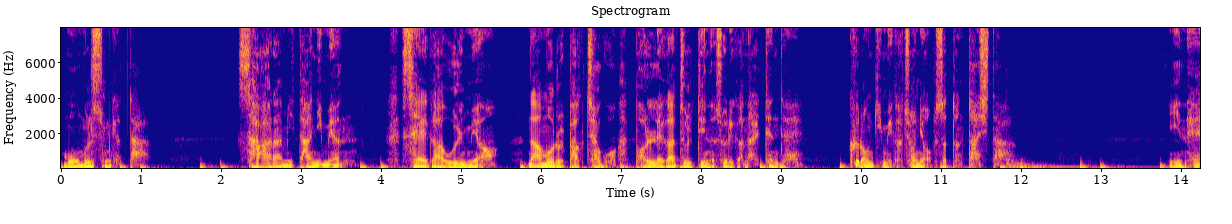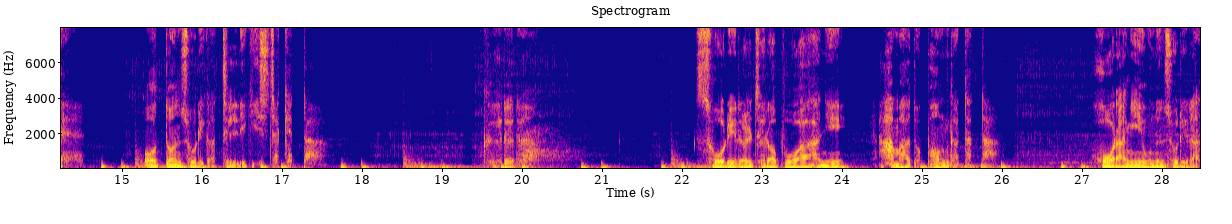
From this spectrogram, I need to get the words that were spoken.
몸을 숨겼다. 사람이 다니면 새가 울며 나무를 박차고 벌레가 들뛰는 소리가 날 텐데 그런 기미가 전혀 없었던 탓이다. 이내 어떤 소리가 들리기 시작했다. 그르릉. 소리를 들어보아 하니 아마도 범 같았다. 호랑이 우는 소리란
